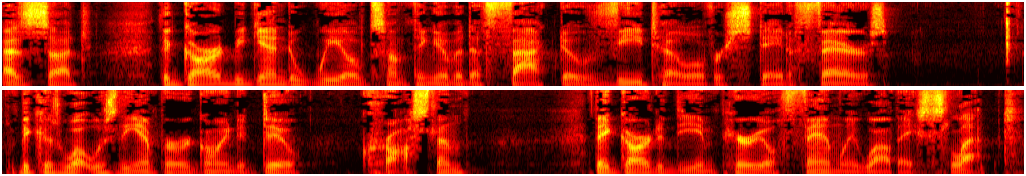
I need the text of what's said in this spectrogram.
As such, the Guard began to wield something of a de facto veto over state affairs. Because what was the emperor going to do? Cross them? They guarded the imperial family while they slept.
